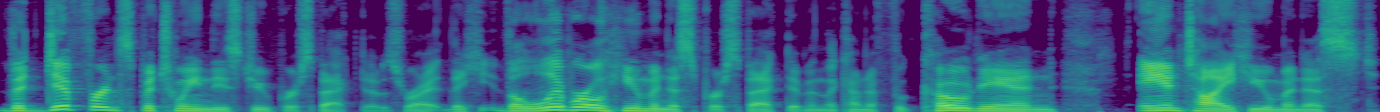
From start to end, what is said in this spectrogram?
the difference between these two perspectives, right? The the liberal humanist perspective and the kind of Foucauldian anti-humanist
